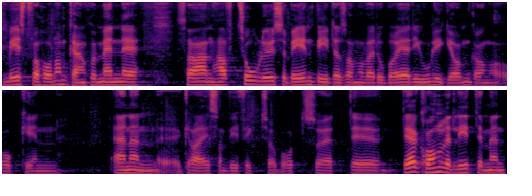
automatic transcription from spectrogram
mest för honom kanske. Men eh, så har han haft två lösa benbitar som har varit opererade i olika omgångar och en annan grej som vi fick ta bort. Så att det har krånglat lite men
